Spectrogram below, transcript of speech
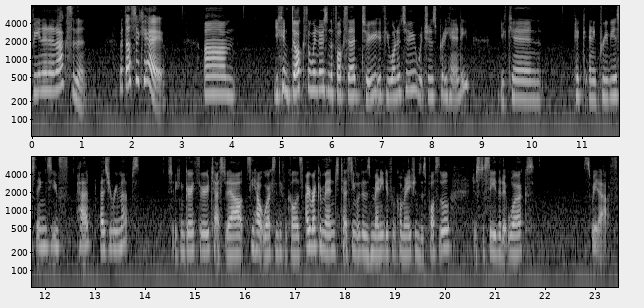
been in an accident. But that's okay. Um, you can dock the windows in the Foxed too if you wanted to, which is pretty handy. You can pick any previous things you've had as your remaps. So you can go through, test it out, see how it works in different colors. I recommend testing with as many different combinations as possible just to see that it works. Sweet af.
